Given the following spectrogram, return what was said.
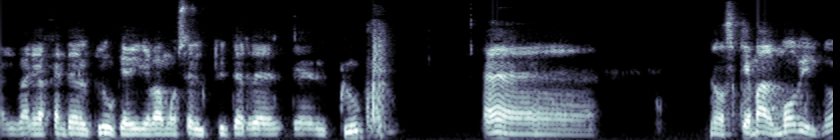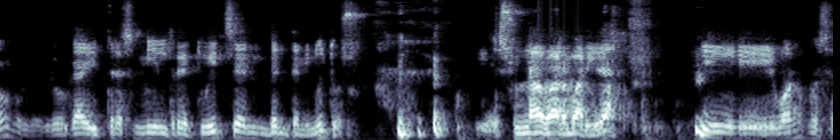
hay varias gente del club que llevamos el Twitter del, club, eh, nos quema el móvil, ¿no? Porque creo que hay 3.000 retweets en 20 minutos. y es una barbaridad. Y bueno, pues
